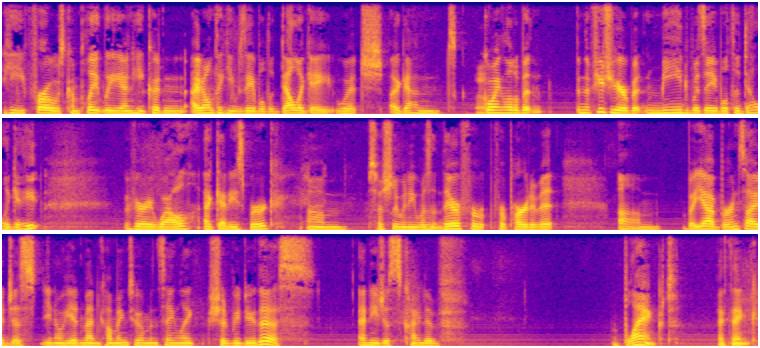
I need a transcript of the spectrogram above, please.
he froze completely, and he couldn't. I don't think he was able to delegate. Which again, it's going a little bit in the future here, but Meade was able to delegate very well at Gettysburg, um, especially when he wasn't there for for part of it. Um, but yeah, Burnside just you know he had men coming to him and saying like, "Should we do this?" And he just kind of blanked. I think.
